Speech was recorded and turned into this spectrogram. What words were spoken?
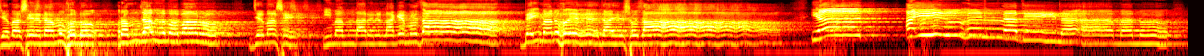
যে মাসের নাম হলো রমজান মোবারক। যে মাসে ইমানদারের লাগে মজা, বেঈমান হয়ে যায় সোজা। ইয়া আইয়ুহাল্লাযীনা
